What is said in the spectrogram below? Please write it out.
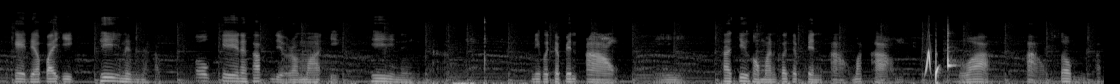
โอเค เดี๋ยวไปอีกที่หนึ่งนะครับ โอเคนะครับ เดี๋ยวเรามาอีกที่หนึ่งนะครับนี่ก็จะเป็นอ่าวนี่ถ้าชื่อของมันก็จะเป็นอ่าวมะขามหรือว่าอ่าวส้มนะครับ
